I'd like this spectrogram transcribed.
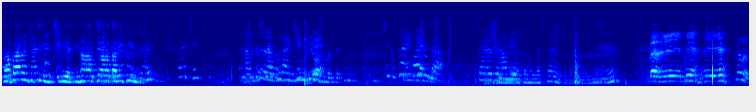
Sabahın gideyim çileye din. Altıya kadar gideyim dedim. Arkadaşlar bugün Gidiyor o cimde. zaman de. Sen gelme. Şimdi o zaman nasıl dayanacak? Olmaz. Tamam.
